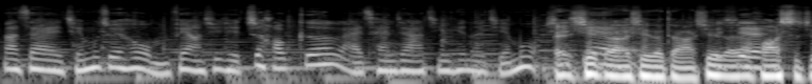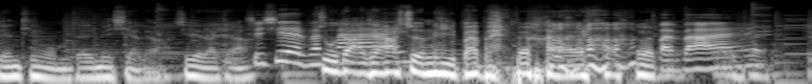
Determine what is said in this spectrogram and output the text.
那在节目最后，我们非常谢谢志豪哥来参加今天的节目。谢谢大家，谢谢大家，谢谢大家花时间听我们在那边闲聊，谢谢大家，谢谢，祝大家顺利，拜拜，拜拜，拜拜。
